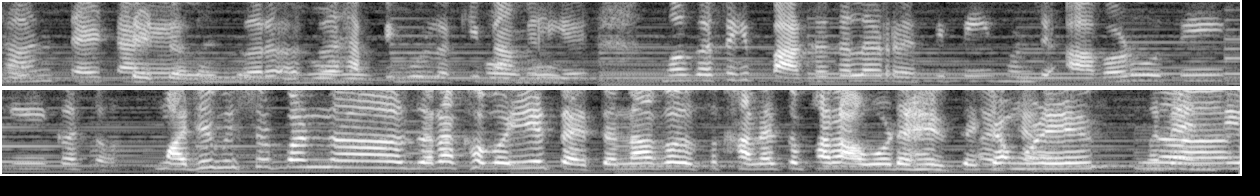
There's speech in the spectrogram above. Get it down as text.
छान सेट आहे. सुंदर हो, असं हो. हॅपी गो लकी. फॅमिली आहे. मग असं ही पाककला रेसिपी म्हणजे आवड होती की कसं? माझे मिस्टर पण जरा खवय्येच आहेत. त्यांना असं खाण्याचं फार आवड आहे. त्याच्यामुळे त्यांची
